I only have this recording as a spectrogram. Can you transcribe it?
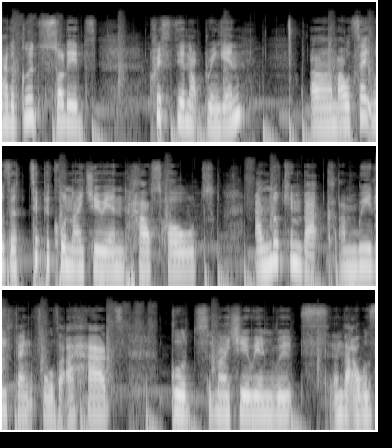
had a good, solid Christian upbringing. Um, I would say it was a typical Nigerian household and looking back, I'm really thankful that I had good Nigerian roots and that I was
